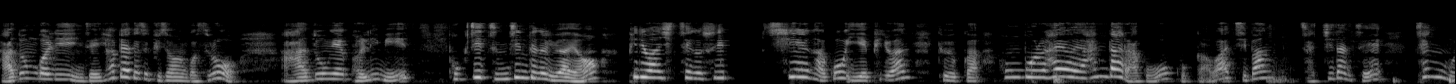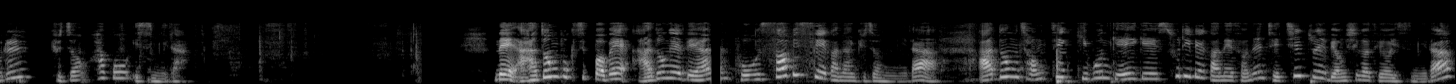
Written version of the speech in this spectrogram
아동권리 이제 협약에서 규정한 것으로 아동의 권리 및 복지 증진 등을 위하여 필요한 시책을 수립 시행하고 이에 필요한 교육과 홍보를 하여야 한다라고 국가와 지방 자치단체의 책무를 규정하고 있습니다. 네, 아동복지법의 아동에 대한 보호 서비스에 관한 규정입니다. 아동 정책 기본 계획의 수립에 관해서는 제7조에 명시가 되어 있습니다.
